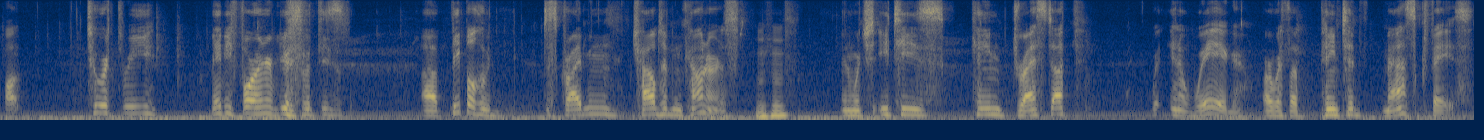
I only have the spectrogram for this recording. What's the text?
about two or three maybe four interviews with these uh, people who describing childhood encounters. Mm-hmm. in which ETs came dressed up in a wig or with a painted mask face.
